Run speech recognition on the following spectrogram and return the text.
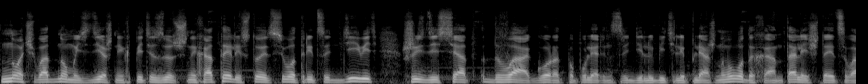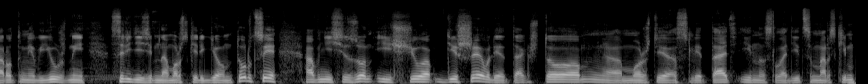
Ночь в одном из здешних пятизвездочных отелей стоит всего 39,62. Город популярен среди любителей пляжного отдыха. Анталия считается воротами в южный средиземноморский регион Турции, а вне сезон еще дешевле. Так что Э, можете слетать и насладиться морским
